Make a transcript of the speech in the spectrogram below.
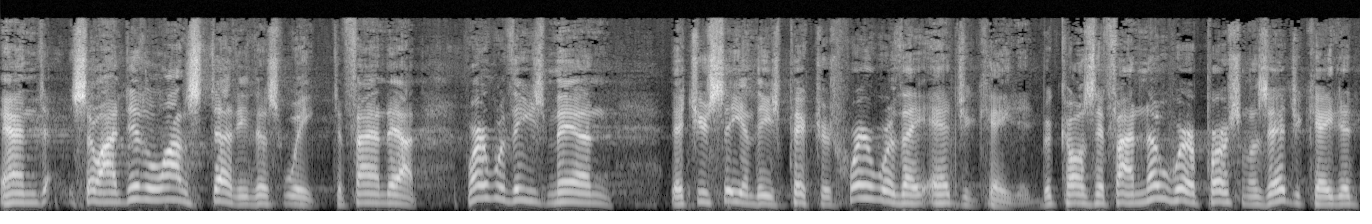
And so I did a lot of study this week to find out where were these men that you see in these pictures, where were they educated? Because if I know where a person was educated,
